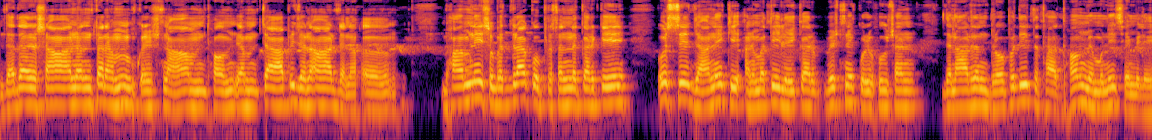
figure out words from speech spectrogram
ददर्शानंतरम कृष्णाम धौम्यम चापि जनार्दन। भामिनी सुभद्रा को प्रसन्न करके उससे जाने की अनुमति लेकर विष्णु कुलभूषण, जनार्दन द्रौपदी तथा धौम्य मुनि से मिले।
